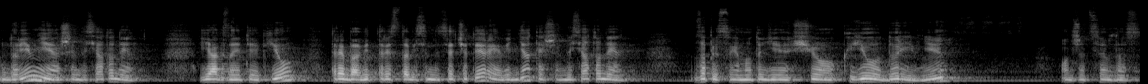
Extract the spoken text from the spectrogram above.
дорівнює 61. Як знайти q? Треба від 384 відняти 61. Записуємо тоді, що q дорівнює. Отже, це в нас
